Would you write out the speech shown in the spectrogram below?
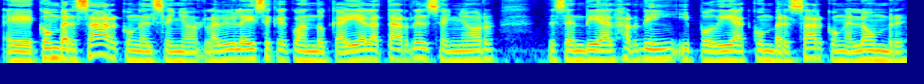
eh, conversar con el Señor. La Biblia dice que cuando caía la tarde el Señor descendía al jardín y podía conversar con el hombre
